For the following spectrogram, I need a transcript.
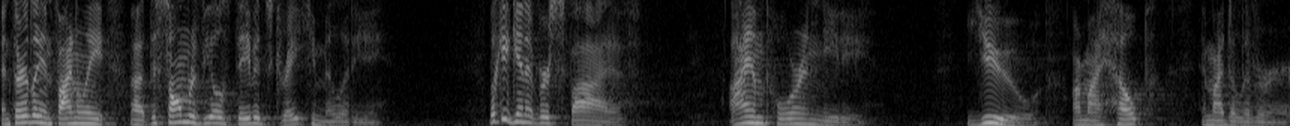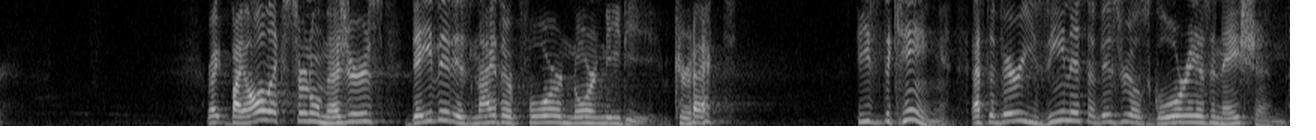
And thirdly and finally, uh, this psalm reveals David's great humility. Look again at verse 5. I am poor and needy. You are my help and my deliverer. Right? By all external measures, David is neither poor nor needy, correct? He's the king at the very zenith of Israel's glory as a nation.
